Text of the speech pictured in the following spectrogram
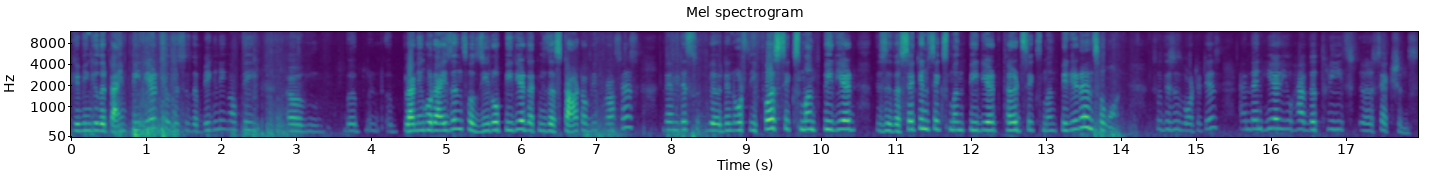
giving you the time period. So, this is the beginning of the um, planning horizon. So, 0 period that means the start of the process then this denotes the first 6 month period, this is the second 6 month period, third 6 month period and so on. So, this is what it is and then here you have the 3 uh, sections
